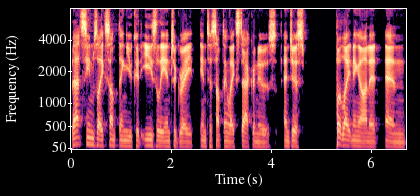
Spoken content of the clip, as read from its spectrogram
that seems like something you could easily integrate into something like Stacker News and just put Lightning on it and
